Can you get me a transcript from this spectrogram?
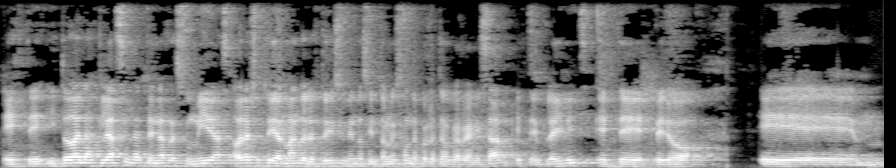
Este, y todas las clases las tenés resumidas. Ahora yo estoy armando, lo estoy subiendo sin son, después lo tengo que organizar este, en playlists. Este, pero eh,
